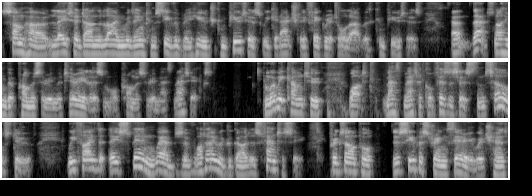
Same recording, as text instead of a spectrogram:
somehow later down the line with inconceivably huge computers, we could actually figure it all out with computers, uh, that's nothing but promissory materialism or promissory mathematics. And when we come to what mathematical physicists themselves do, we find that they spin webs of what I would regard as fantasy. For example, the superstring theory, which has,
